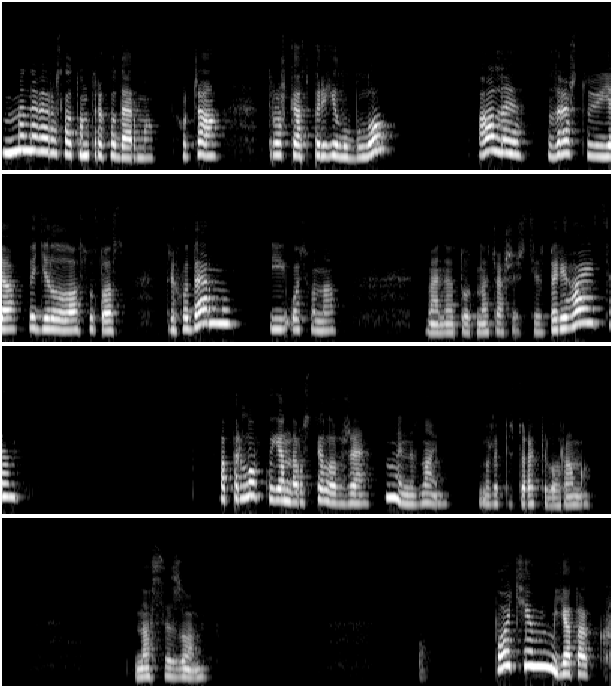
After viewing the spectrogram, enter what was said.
У мене виросла там триходерма, хоча трошки аспергілу було, але зрештою я виділила сутос триходерму, і ось вона в мене тут на чашечці зберігається. А перловку я наростила вже, ну, я не знаю, може півтора кілограма на сезон. Потім я так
